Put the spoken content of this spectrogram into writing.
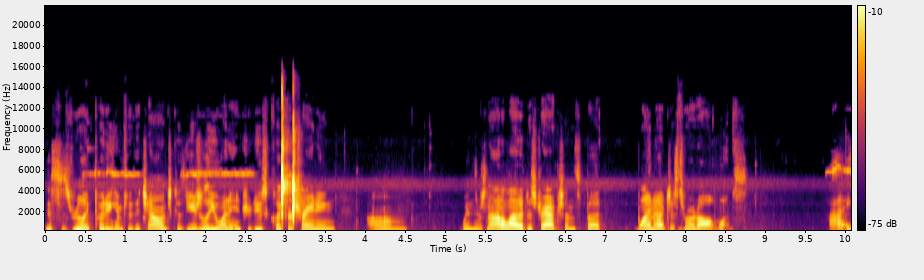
this is really putting him through the challenge because usually you want to introduce clicker training um, when there's not a lot of distractions, but why not just throw it all at once? Hi.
